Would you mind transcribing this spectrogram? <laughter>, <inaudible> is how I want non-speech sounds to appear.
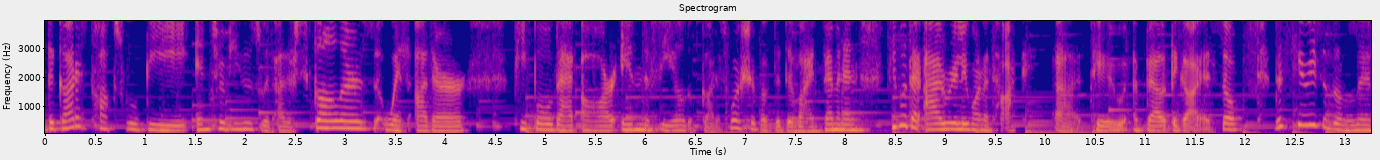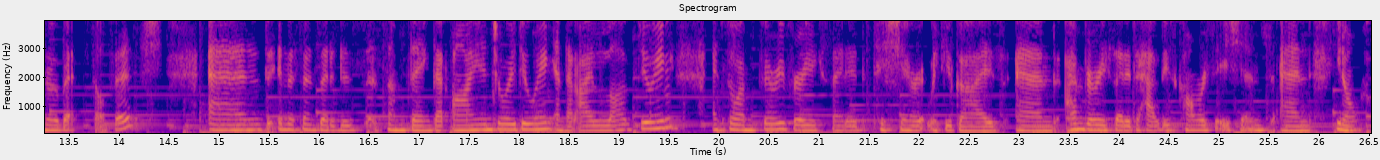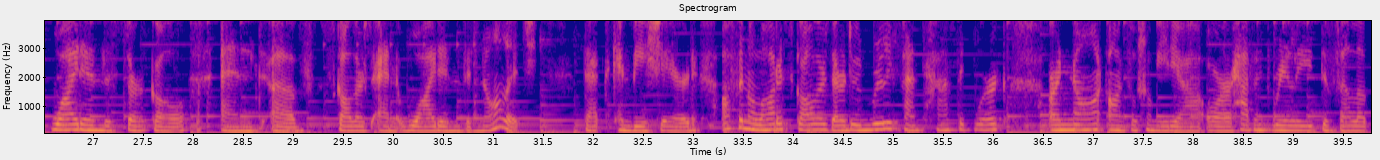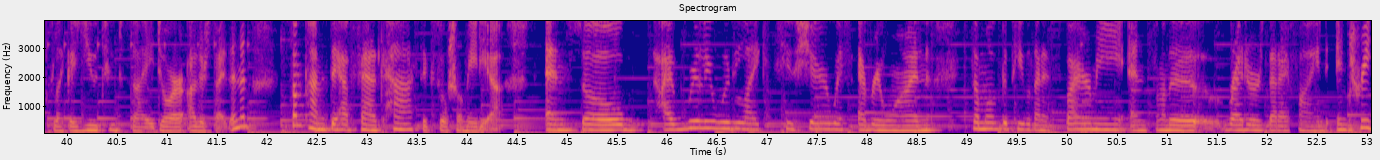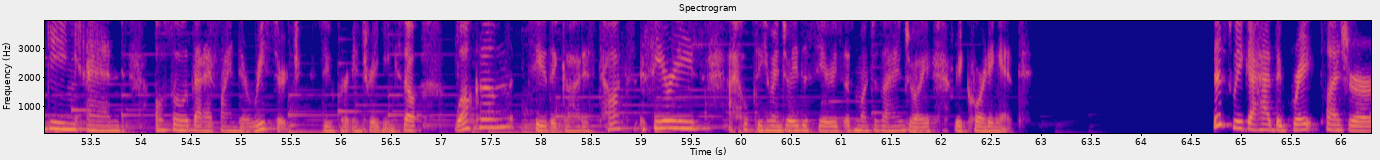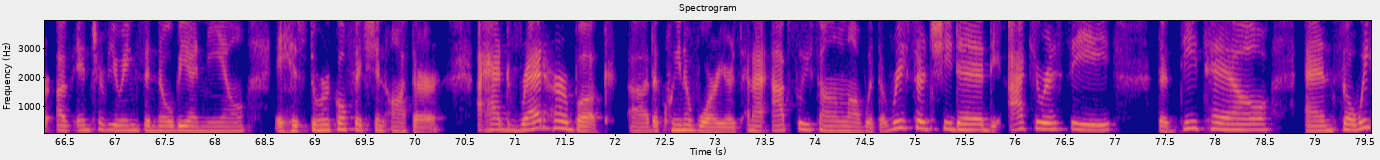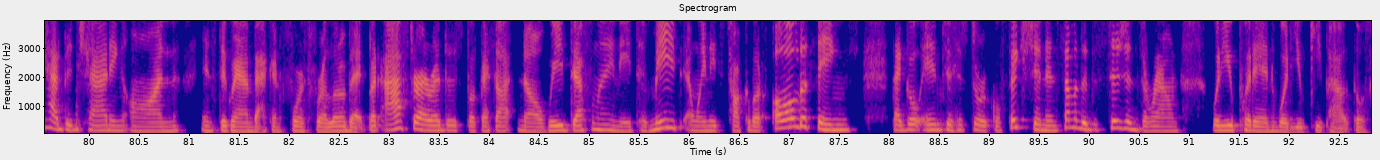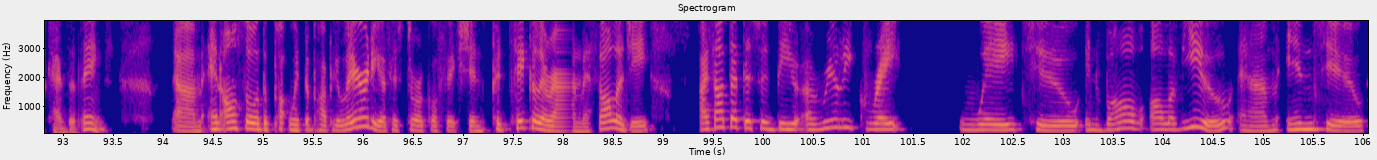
the Goddess Talks will be interviews with other scholars, with other people that are in the field of goddess worship, of the divine feminine, people that I really want to talk uh, to about the goddess. So this series is a little bit selfish, and in the sense that it is something that I enjoy doing and that I love doing. And so I'm very, very excited to share it with you guys. And I'm very excited to have these conversations and, you know, widen the circle and of scholars and widen the knowledge that can be shared. Often, a lot of scholars that are doing really fantastic work are not on social media or haven't really developed like a YouTube site or other site. And then sometimes they have fantastic social media. And so, I really would like to share with everyone some of the people that inspire me and some of the writers that I find intriguing and also that I find their research super intriguing. So, welcome to the Goddess Talks series. I hope that you enjoyed the series as much as I enjoy enjoy recording it. This week, I had the great pleasure of interviewing Zenobia Neil, a historical fiction author. I had read her book, uh, The Queen of Warriors, and I absolutely fell in love with the research she did, the accuracy, the detail. And so we had been chatting on Instagram back and forth for a little bit. But after I read this book, I thought, no, we definitely need to meet and we need to talk about all the things that go into historical fiction and some of the decisions around what do you put in, what do you keep out, those kinds of things. Um, and also the with the popularity of historical fiction, particularly around mythology, I thought that this would be a really great way to involve all of you um, into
